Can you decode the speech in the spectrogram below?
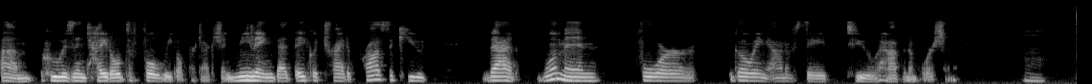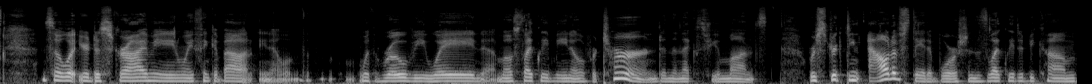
um, who is entitled to full legal protection, meaning that they could try to prosecute that woman for going out of state to have an abortion. Hmm. And so, what you're describing when we think about, you know, the, with Roe v. Wade uh, most likely being overturned in the next few months, restricting out of state abortions is likely to become,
